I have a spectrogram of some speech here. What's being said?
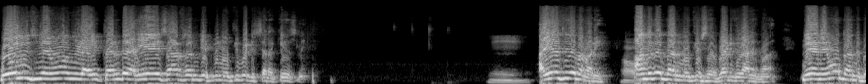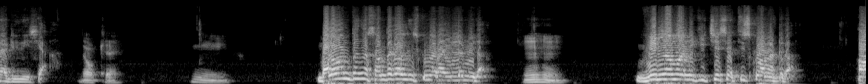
పోలీసులు ఏమో వీడు తండ్రి ఐఏఎస్ ఆఫీసర్ అని చెప్పి నొక్కి పెట్టేశారు ఆ కేసుని. ఐఏఎస్ కదా మరి. అందుకని దాన్ని నొక్కేశారు. బయటికి రాని నేనేమో దాన్ని బయటికి తీసా. బలవంతంగా సంతకాలు తీసుకున్నారు ఆ ఇళ్ళ మీద. వీలునామా నీకు ఇచ్చేసా తీసుకోవాలన్నట్టుగా ఆ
